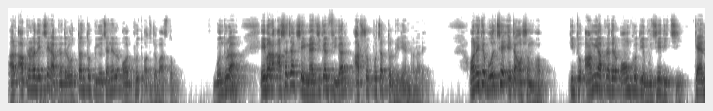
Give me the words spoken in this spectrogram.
আর আপনারা দেখছেন আপনাদের অত্যন্ত প্রিয় চ্যানেল অদ্ভুত অথচ বাস্তব। বন্ধুরা, এবার আসা যাক সেই ম্যাজিক্যাল ফিগার আটশো পঁচাত্তর বিলিয়ন ডলারে অনেকে বলছে এটা অসম্ভব, কিন্তু আমি আপনাদের অঙ্ক দিয়ে বুঝিয়ে দিচ্ছি কেন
